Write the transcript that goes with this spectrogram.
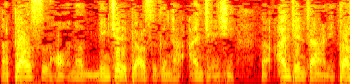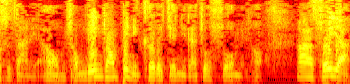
那标示哈，那明确的标示跟它安全性，那安全在哪里？标示在哪里啊？我们从临床病理科的简体来做说明哦。啊，所以啊，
